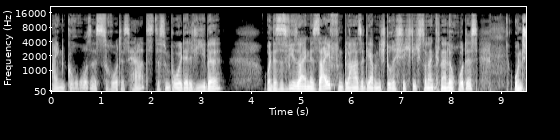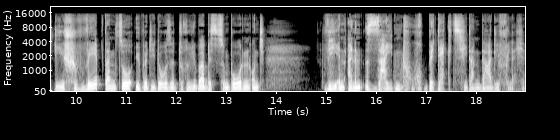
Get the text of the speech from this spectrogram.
ein großes rotes Herz, das Symbol der Liebe. Und es ist wie so eine Seifenblase, die aber nicht durchsichtig, sondern knallerot ist. Und die schwebt dann so über die Dose drüber bis zum Boden und wie in einem Seidentuch bedeckt sie dann da die Fläche.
